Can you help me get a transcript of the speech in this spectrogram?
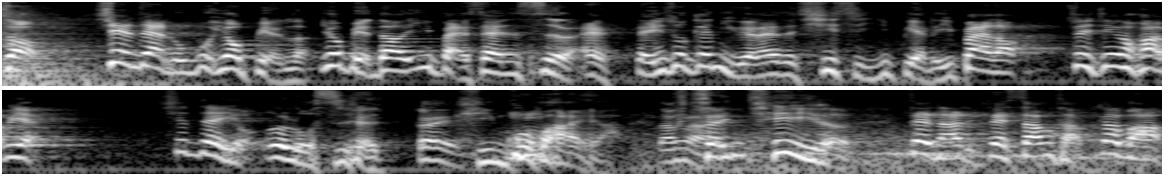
走，现在卢布又贬了，又贬到一百三十四了，哎，等于说跟你原来的七十已经贬了一半了。所以今天画面，现在有俄罗斯人对提莫拜呀，当然生气了，在哪里？在商场干嘛？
